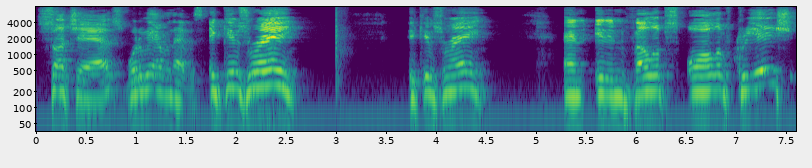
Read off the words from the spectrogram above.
such as what do we have in the heavens? It gives rain. It gives rain, and it envelops all of creation.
